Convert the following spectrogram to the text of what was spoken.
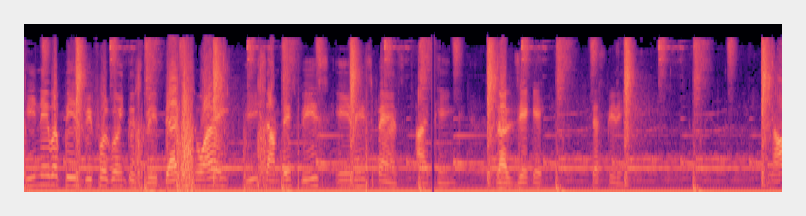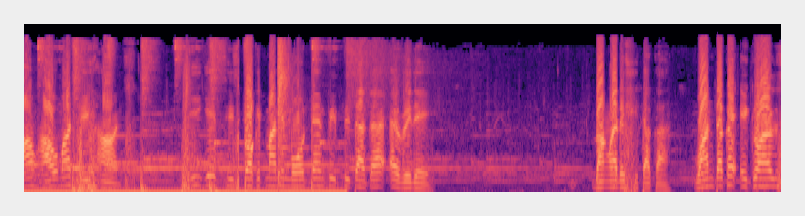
he never pees before going to sleep. That's why he sometimes pees in his pants. I think. Well, JK. Just kidding. Now, how much he earns? He gets his pocket money more than 50 taka every day. Bangladeshi taka. 1 taka equals uh,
